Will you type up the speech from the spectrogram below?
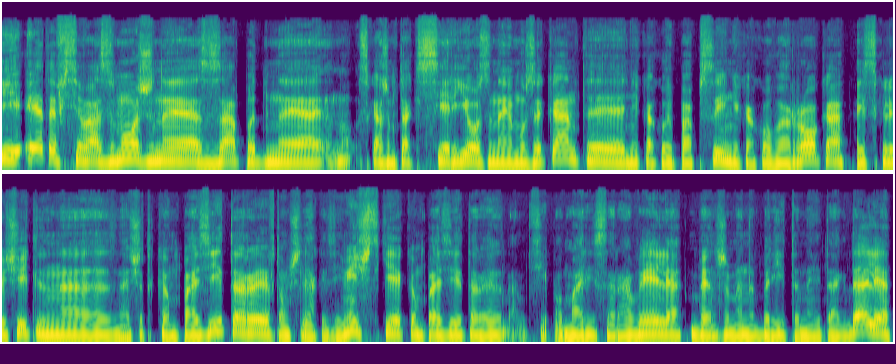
И это всевозможные западные, ну, скажем так, серьезные музыканты, никакой попсы, никакого рока, исключительно, значит, композиторы, в том числе академические композиторы, там, типа Мариса Равеля, Бенджамина Бриттона и так далее,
